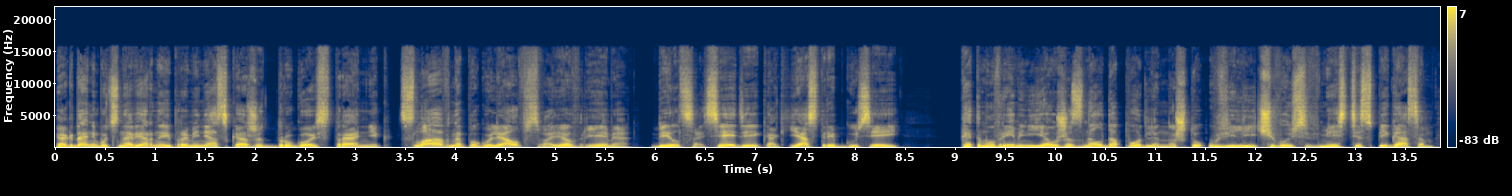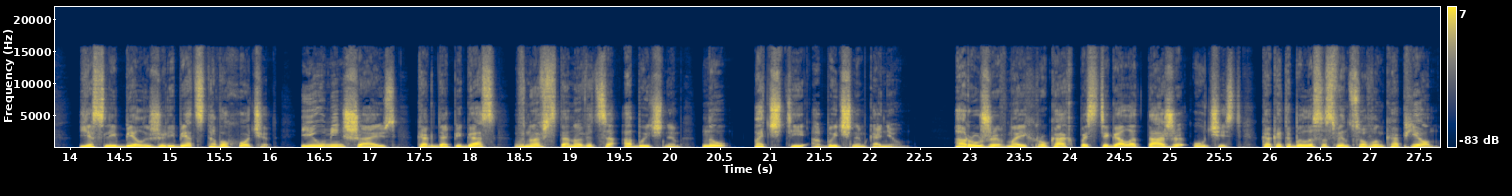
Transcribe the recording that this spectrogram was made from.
Когда-нибудь, наверное, и про меня скажет другой странник. Славно погулял в свое время. Бил соседей, как ястреб гусей. К этому времени я уже знал доподлинно, что увеличиваюсь вместе с Пегасом, если белый жеребец того хочет, и уменьшаюсь, когда Пегас вновь становится обычным, ну, почти обычным конем. Оружие в моих руках постигало та же участь, как это было со свинцовым копьем.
